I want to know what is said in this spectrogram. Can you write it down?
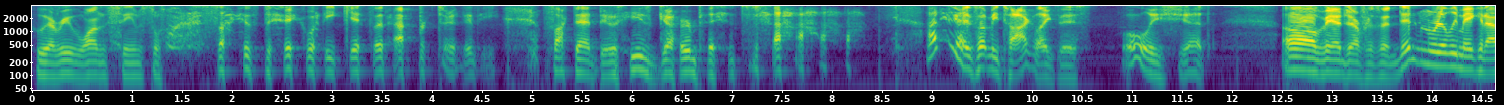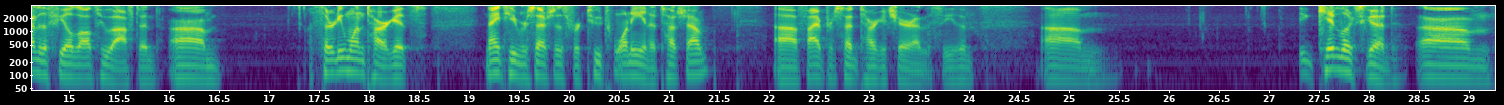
who everyone seems to want to suck his dick when he gets an opportunity. Fuck that dude. He's garbage. How do you guys let me talk like this? Holy shit. Oh, Van Jefferson didn't really make it out of the field all too often. Um, 31 targets, 19 receptions for 220 and a touchdown. Uh, 5% target share on the season. Um, kid looks good. Um,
